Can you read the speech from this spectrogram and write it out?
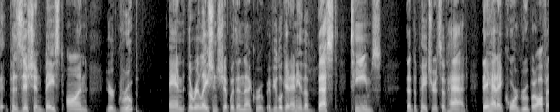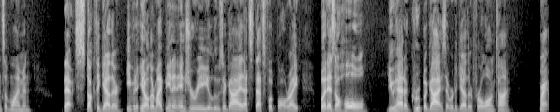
uh, position based on your group and the relationship within that group. If you look at any of the best teams that the Patriots have had, they had a core group of offensive linemen that stuck together. Even you know there might be an injury, you lose a guy. That's that's football, right? But as a whole, you had a group of guys that were together for a long time. Right.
